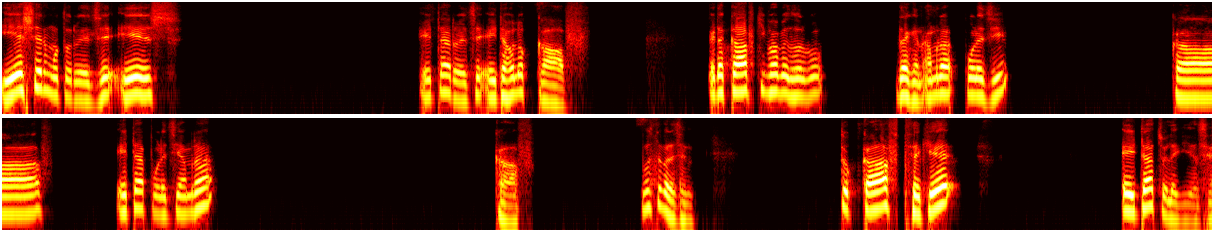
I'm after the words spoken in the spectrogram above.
এস এর মতো রয়েছে, এস এটা রয়েছে, এইটা হলো কাফ এটা কাফ কীভাবে ধরবো? দেখেন, আমরা পড়েছি কাফ এটা পড়েছি আমরা কাফ বুঝতে পেরেছেন? তো কাফ থেকে এইটা চলে গিয়েছে।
